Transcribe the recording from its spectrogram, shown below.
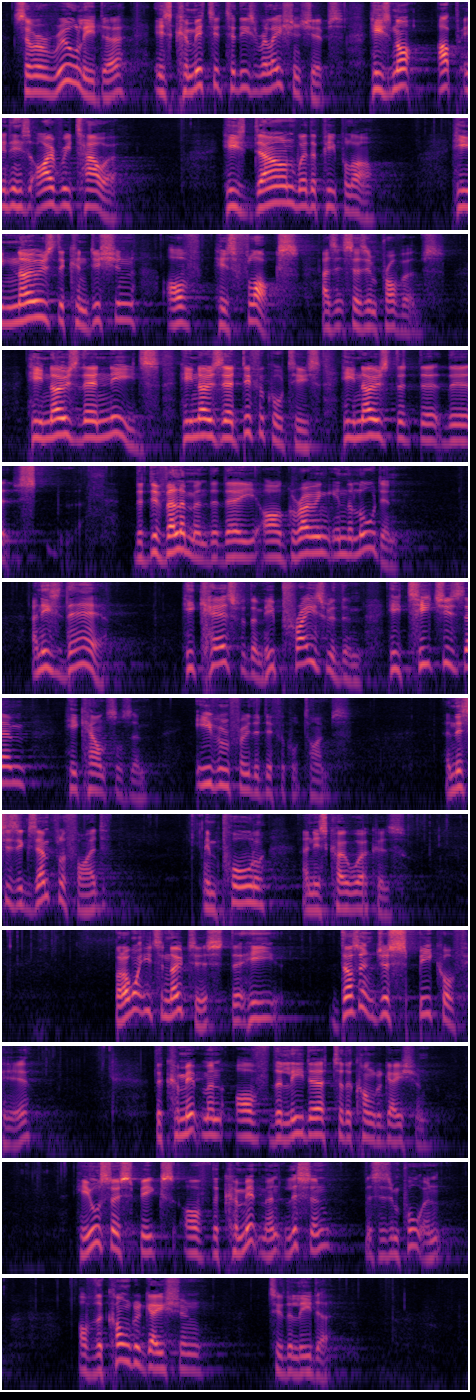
So, a real leader is committed to these relationships. He's not up in his ivory tower, he's down where the people are. He knows the condition of his flocks, as it says in Proverbs. He knows their needs, he knows their difficulties, he knows the, the, the, the development that they are growing in the Lord in. And he's there. He cares for them, he prays with them, he teaches them, he counsels them, even through the difficult times. And this is exemplified in Paul and his co workers. But I want you to notice that he doesn't just speak of here the commitment of the leader to the congregation. He also speaks of the commitment, listen, this is important, of the congregation to the leader.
